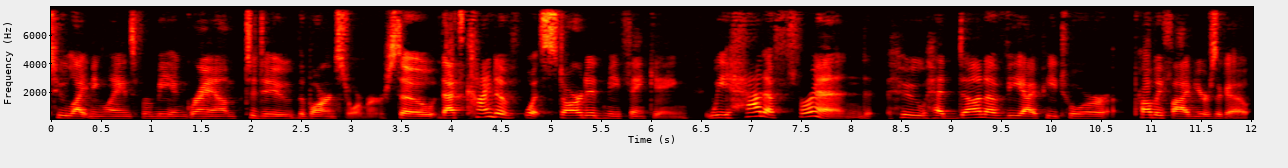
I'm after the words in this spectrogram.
two lightning lanes for me and Graham to do the Barnstormer. So that's kind of what started me thinking. We had a friend who had done a VIP tour probably five years ago.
